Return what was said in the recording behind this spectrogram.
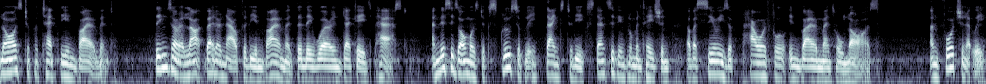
Laws to protect the environment. Things are a lot better now for the environment than they were in decades past, and this is almost exclusively thanks to the extensive implementation of a series of powerful environmental laws. Unfortunately,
